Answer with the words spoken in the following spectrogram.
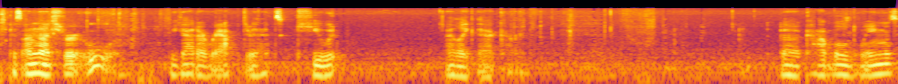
Because I'm not sure. Ooh, we got a raptor. That's cute. I like that card. Uh, cobbled wings.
